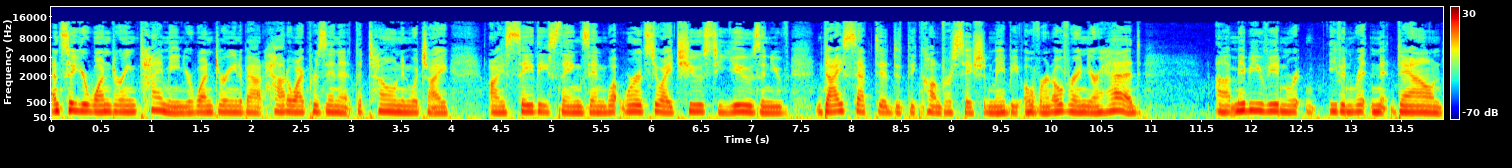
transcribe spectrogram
And so you're wondering timing, you're wondering about how do I present it, the tone in which I, I say these things, and what words do I choose to use. And you've dissected the conversation maybe over and over in your head. Uh, maybe you've even, even written it down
